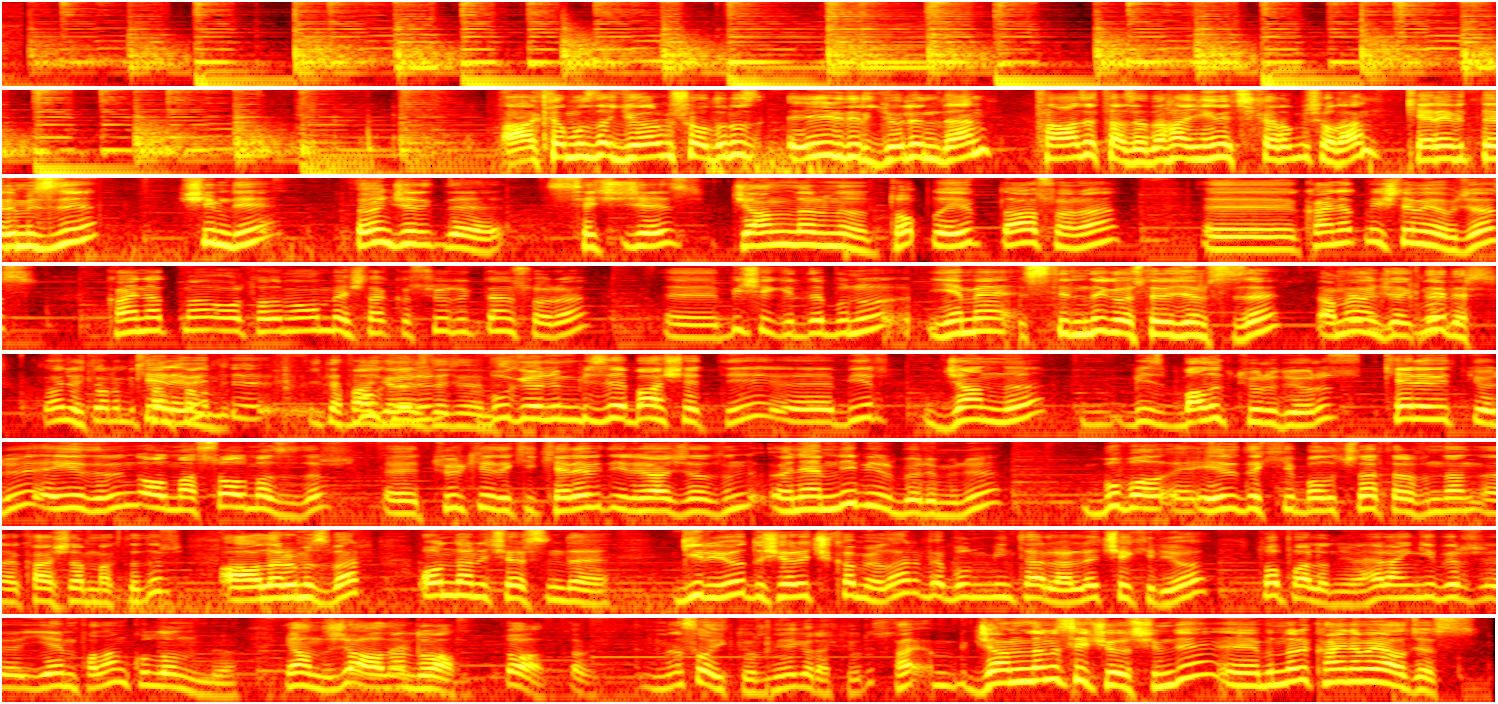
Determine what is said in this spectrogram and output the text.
Arkamızda görmüş olduğunuz Eğirdir Gölü'nden taze taze daha yeni çıkarılmış olan Kerevitlerimizi şimdi öncelikle seçeceğiz. Canlılarını toplayıp daha sonra e, kaynatma işlemi yapacağız. Kaynatma ortalama 15 dakika sürdükten sonra e, bir şekilde bunu yeme stilinde göstereceğim size. Ama öncelikle nedir? Öncelikle onu bir tanıtalım. Kerevit e, İlk defa bu, gören gölün, bu gölün bize bahşettiği e, bir canlı, biz balık türü diyoruz. Kerevit Gölü Eğirdir'in olmazsa olmazıdır. E, Türkiye'deki kerevit ihracatının önemli bir bölümünü bu bal- e, Eğirdir'deki balıkçılar tarafından karşılanmaktadır. Ağlarımız var. Onların içerisinde giriyor, dışarı çıkamıyorlar ve bu minterlerle çekiliyor, toparlanıyor. Herhangi bir e, yem falan kullanılmıyor. Yalnızca ağlar. doğal. Doğal tabii. Nasıl ayıklıyoruz? Niye göre ayıklıyoruz? Canlılarını seçiyoruz şimdi. Ee, Bunları kaynamaya alacağız.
